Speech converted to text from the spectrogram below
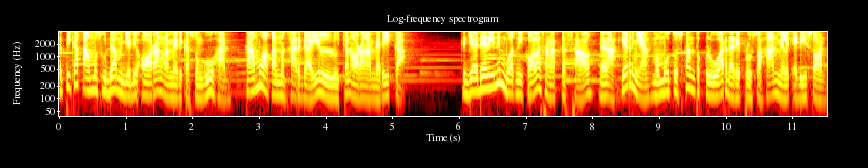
ketika kamu sudah menjadi orang Amerika sungguhan, kamu akan menghargai lelucon orang Amerika. Kejadian ini membuat Nikola sangat kesal dan akhirnya memutuskan untuk keluar dari perusahaan milik Edison.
